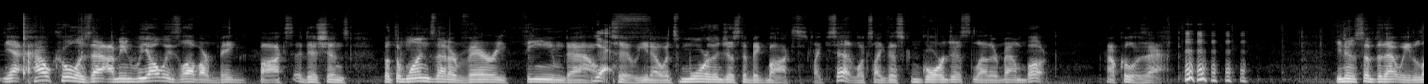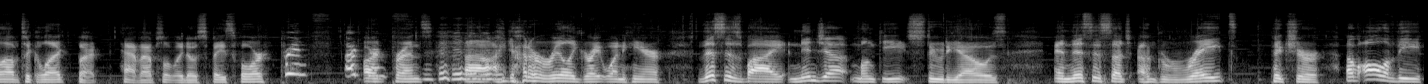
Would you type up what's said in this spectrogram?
Yeah, how cool is that? I mean, we always love our big box editions, but the ones that are very themed out Yes. too. You know, it's more than just a big box. Like you said, it looks like this gorgeous leather-bound book. How cool is that? you know, something that we love to collect but have absolutely no space for? Prince, art, Art prince. prints. uh, I got a really great one here. This is by Ninja Monkey Studios, and this is such a great picture of all of the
